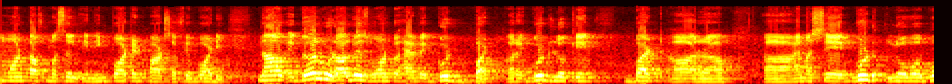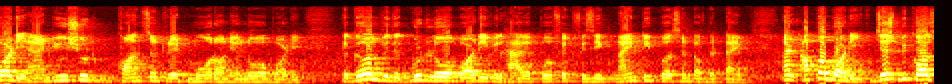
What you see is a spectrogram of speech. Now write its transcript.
amount of muscle in important parts of your body. Now a girl would always want to have a good butt or a good looking butt or uh, uh, I must say good lower body and you should concentrate more on your lower body. A girl with a good lower body will have a perfect physique 90% of the time and upper body just because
